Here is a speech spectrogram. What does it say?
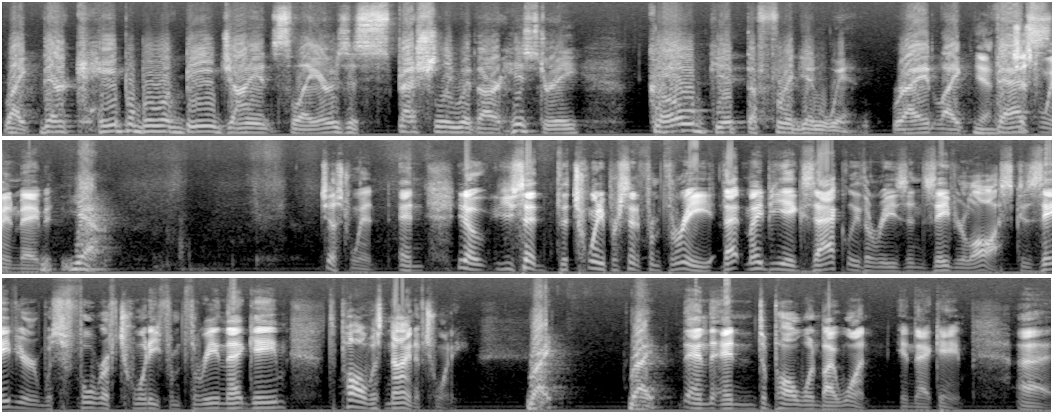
Like they're capable of being giant slayers, especially with our history. Go get the friggin' win, right? Like yeah, that's, just win, maybe. Yeah, just win. And you know, you said the 20% from 3, that might be exactly the reason Xavier lost cuz Xavier was 4 of 20 from 3 in that game. DePaul was 9 of 20. Right. Right. And and DePaul won by 1 in that game. Uh,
